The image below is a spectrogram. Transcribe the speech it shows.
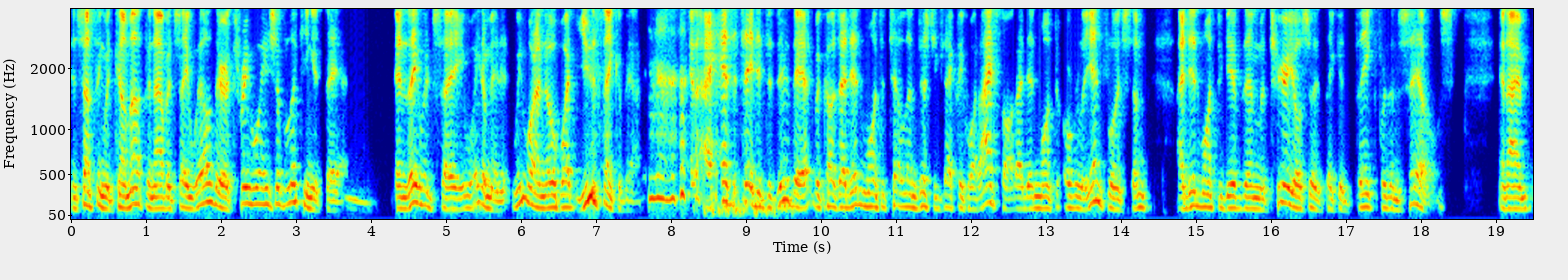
and something would come up. And I would say, Well, there are three ways of looking at that. Mm. And they would say, Wait a minute, we want to know what you think about it. and I hesitated to do that because I didn't want to tell them just exactly what I thought. I didn't want to overly influence them. I did want to give them material so that they could think for themselves. And I'm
